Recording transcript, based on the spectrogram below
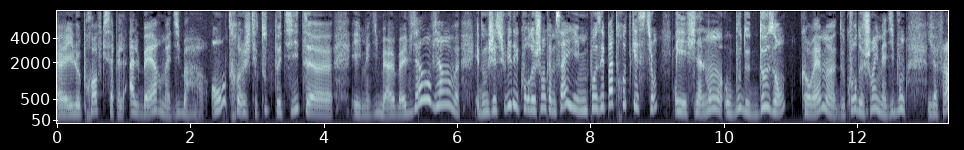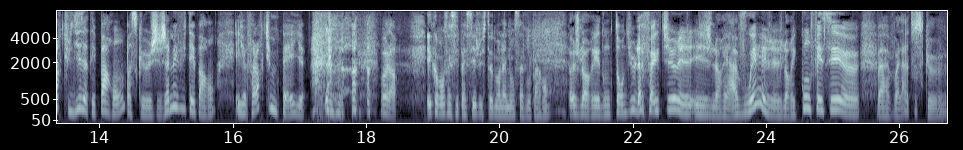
Euh, et le prof qui s'appelle Albert m'a dit bah entre. J'étais toute petite et il m'a dit bah, bah viens viens. Et donc j'ai suivi des cours de chant comme ça. Et il me posait pas trop de questions. Et finalement au bout de deux ans quand même de cours de chant il m'a dit bon il va falloir que tu le dises à tes parents parce que j'ai jamais vu tes parents et il va falloir que tu me payes. Voilà Et comment ça s'est passé justement l'annonce à vos parents? Euh, Je leur ai donc tendu la facture et, et je leur ai avoué, je, je leur ai confessé, euh, bah voilà tout ce que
